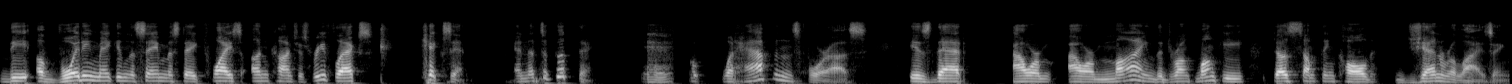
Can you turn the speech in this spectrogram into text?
the avoiding making the same mistake twice unconscious reflex kicks in. And that's a good thing. Mm-hmm. But what happens for us is that our, our mind, the drunk monkey, does something called generalizing.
